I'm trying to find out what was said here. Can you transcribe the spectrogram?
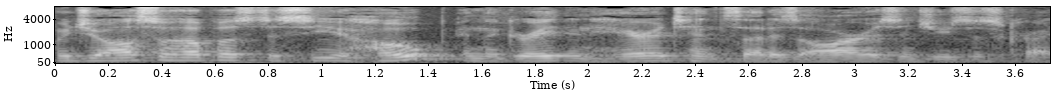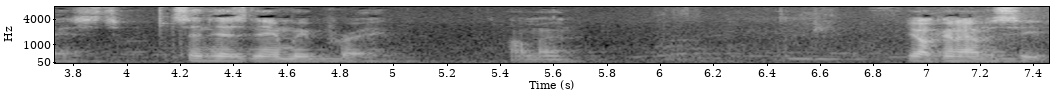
Would you also help us to see hope in the great inheritance that is ours in Jesus Christ? It's in his name we pray. Amen. Y'all can have a seat.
